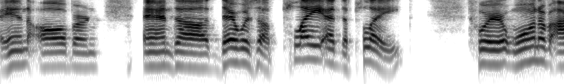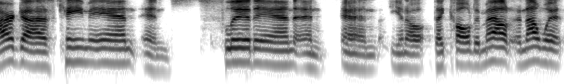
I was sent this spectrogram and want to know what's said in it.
in Auburn, and uh, there was a play at the plate where one of our guys came in and slid in and and you know they called him out. And i went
